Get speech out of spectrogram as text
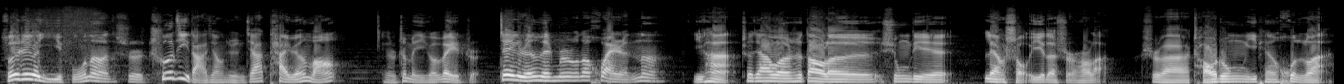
所以这个乙福呢是车骑大将军加太原王，就是这么一个位置。这个人为什么说他坏人呢？一看这家伙是到了兄弟亮手艺的时候了，是吧？朝中一片混乱。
